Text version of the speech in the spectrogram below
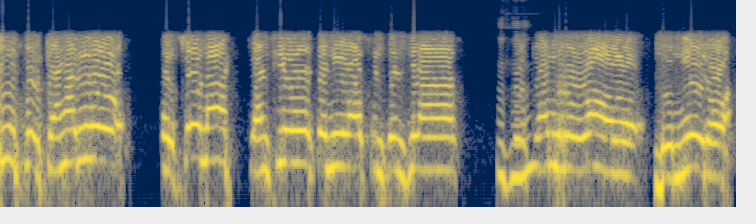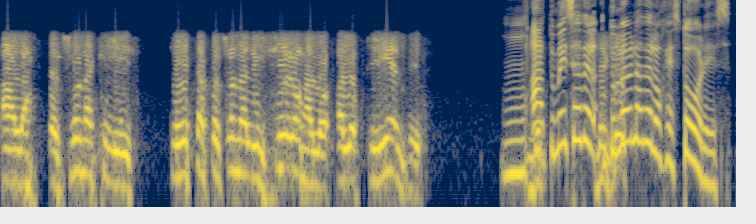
Sí, porque han habido personas que han sido detenidas, sentenciadas, porque han robado dinero a las personas que, que estas personas le hicieron a, los a los clientes. Mm, ah, tú me dices, de- de tú me hablas de los gestores.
